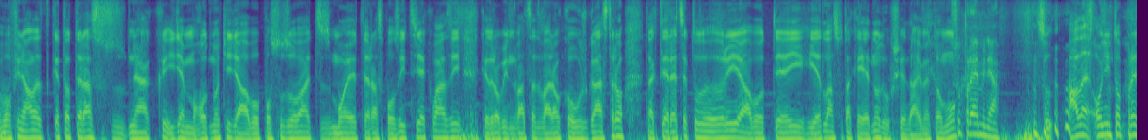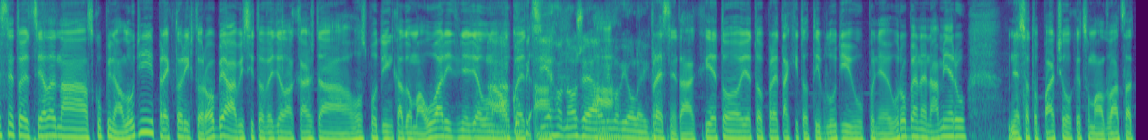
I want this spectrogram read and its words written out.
vo finále, keď to teraz nejak idem hodnotiť alebo posudzovať z mojej teraz pozície kvázi, keď robím 22 rokov už gastro, tak tie receptúry alebo tie ich jedla sú také jednoduchšie, dajme tomu. Sú pre mňa. Sú, ale oni to presne, to je na skupina ľudí, pre ktorých to robia, aby si to vedela každá hospodínka doma uvariť v nedelu a, na obed. A si jeho nože a, a olivový olej. Presne tak. Je to, je to pre takýto typ ľudí úplne urobené na mieru. Mne sa to páčilo, keď som mal 25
